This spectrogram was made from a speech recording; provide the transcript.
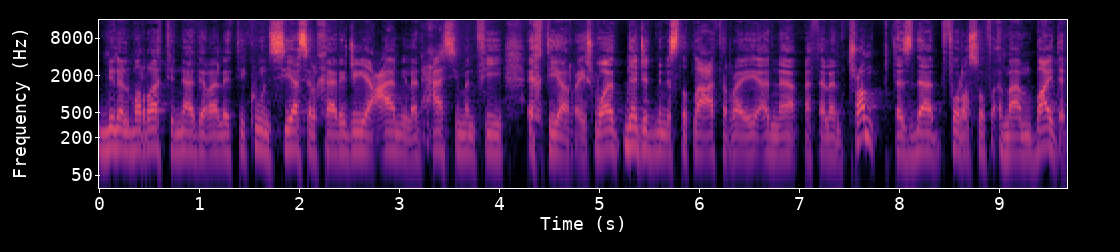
من المرات النادرة التي تكون السياسة الخارجية عاملا حاسما في اختيار رئيس. ونجد من استطلاعات الرأي أن مثلا ترامب تزداد فرصه أمام بايدن.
